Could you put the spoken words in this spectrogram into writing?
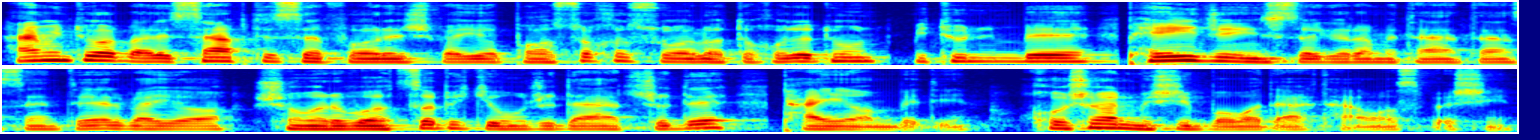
همینطور برای ثبت سفارش و یا پاسخ سوالات خودتون می‌تونین به پیج اینستاگرام تنتن سنتر و یا شماره واتساپی که اونجا درد شده پیام بدین. خوشحال میشین با ما در تماس باشین.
